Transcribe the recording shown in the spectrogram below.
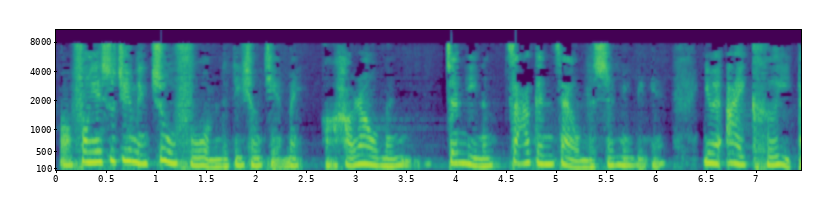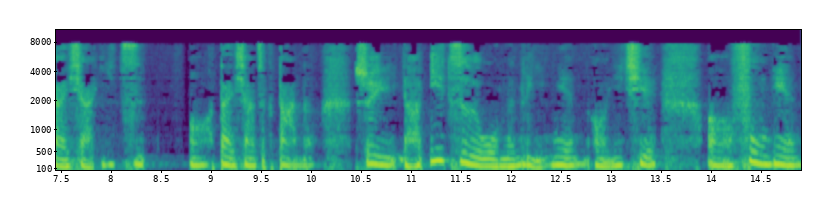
哦，奉耶稣之名祝福我们的弟兄姐妹啊，好让我们真理能扎根在我们的生命里面，因为爱可以带下医治。哦，带下这个大能，所以啊，医治我们里面啊一切呃负面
